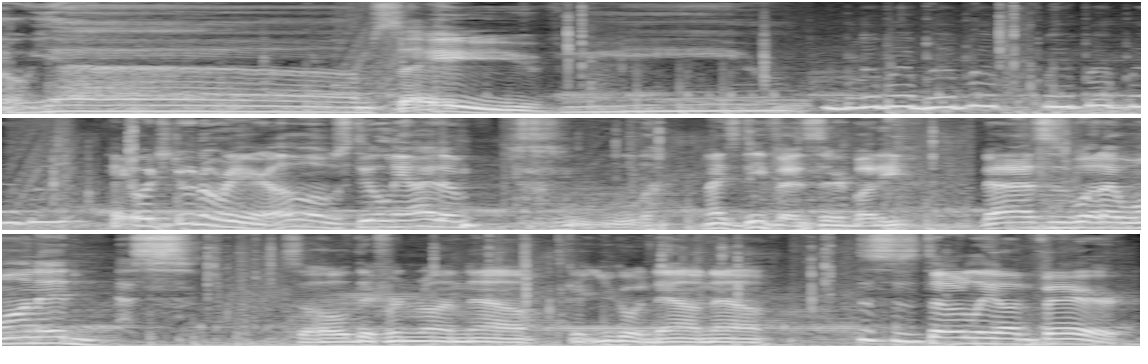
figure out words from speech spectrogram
oh yeah, I'm saved. Hey, what you doing over here? Oh, I'm stealing the item. nice defense there, buddy. This is what I wanted. Yes. It's a whole different run now. You're going down now. this is totally unfair.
